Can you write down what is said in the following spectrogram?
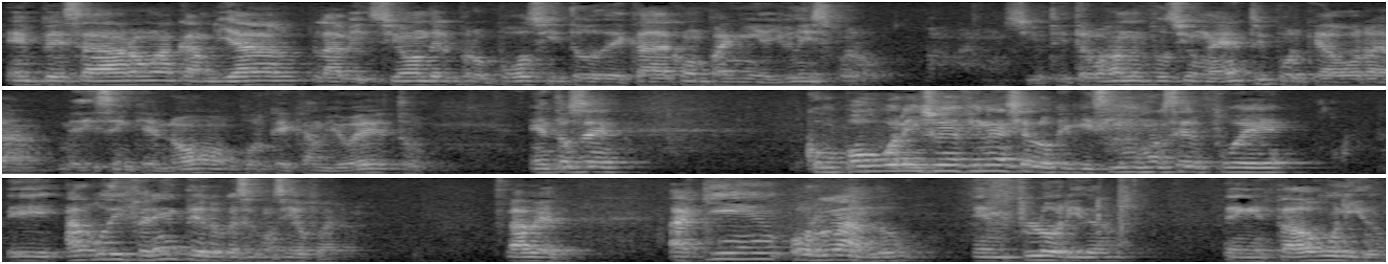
Empezaron a cambiar la visión del propósito de cada compañía. Y si yo estoy trabajando en función a esto y porque ahora me dicen que no, porque cambió esto. Entonces, con Power Insurance Financial lo que quisimos hacer fue eh, algo diferente de lo que se conocía afuera. A ver, aquí en Orlando, en Florida, en Estados Unidos,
